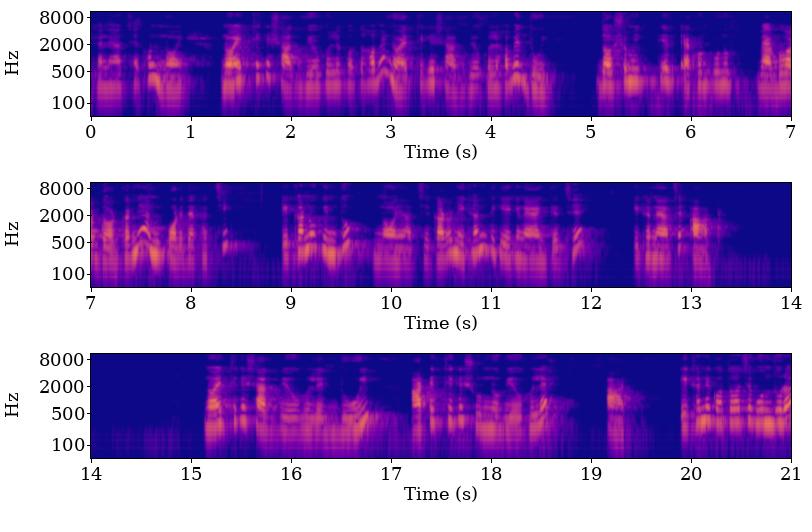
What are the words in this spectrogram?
এখানে আছে এখন নয়। নয়ের থেকে সাত বিয়োগ হলে কত হবে? নয়ের থেকে সাত বিয়োগ হলে হবে দুই। দশমিকের এখন কোনো ব্যবহার দরকার নেই, আমি পরে দেখাচ্ছি। এখানেও কিন্তু নয় আছে, কারণ এখান থেকে এখানে এক গেছে এখানে আছে আট। নয়ের থেকে সাত বিয়োগ হলে দুই, আটের থেকে শূন্য বিয়োগ হলে আট। এখানে কত আছে বন্ধুরা?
